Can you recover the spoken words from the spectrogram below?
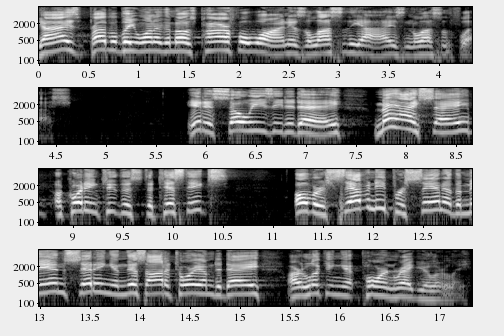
Guys, probably one of the most powerful one is the lust of the eyes and the lust of the flesh. It is so easy today. May I say, according to the statistics, over 70% of the men sitting in this auditorium today are looking at porn regularly.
